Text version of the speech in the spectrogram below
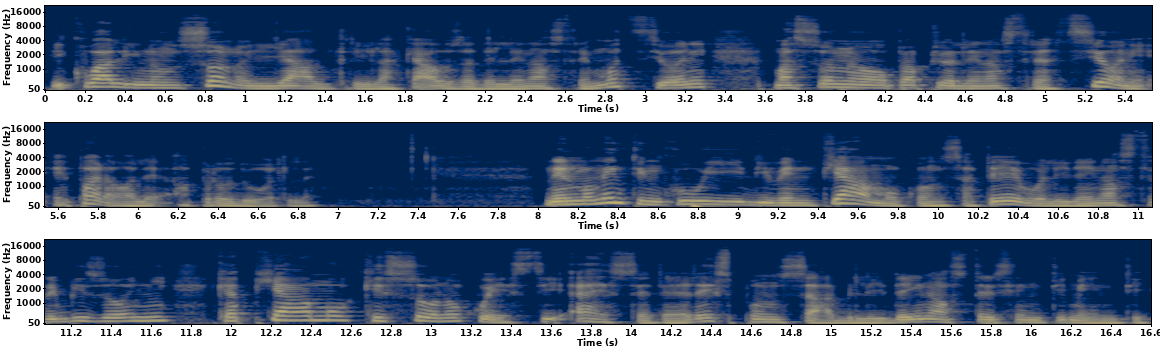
i quali non sono gli altri la causa delle nostre emozioni, ma sono proprio le nostre azioni e parole a produrle. Nel momento in cui diventiamo consapevoli dei nostri bisogni, capiamo che sono questi a essere responsabili dei nostri sentimenti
